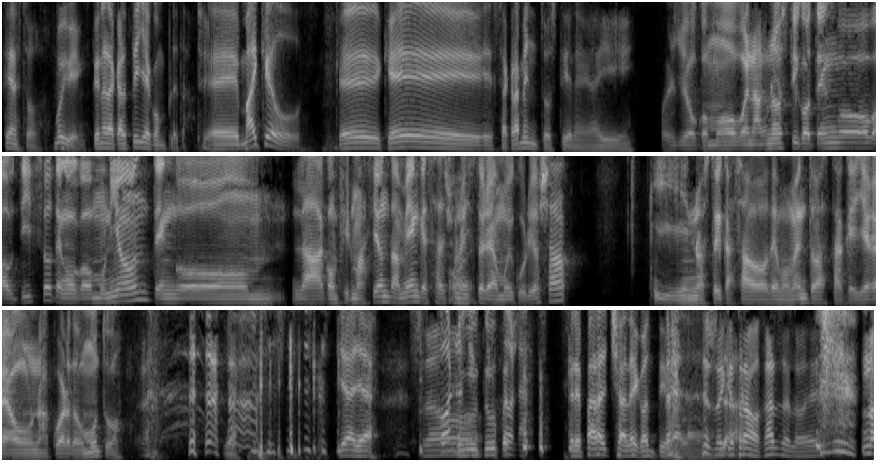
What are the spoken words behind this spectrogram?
Tienes todo. Muy bien. Tiene la cartilla completa. Sí. Eh, Michael, ¿qué, ¿qué sacramentos tiene ahí? Pues yo como buen agnóstico tengo bautizo, tengo comunión, tengo mm, la confirmación también, que esa es una historia muy curiosa. Y no estoy casado de momento hasta que llegue a un acuerdo mutuo. Ya, ya. ya. Con tú- tú-. Prepara el chaleco antibalas. eso hay que trabajárselo, ¿eh? No.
